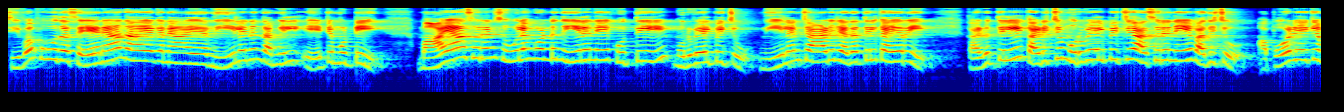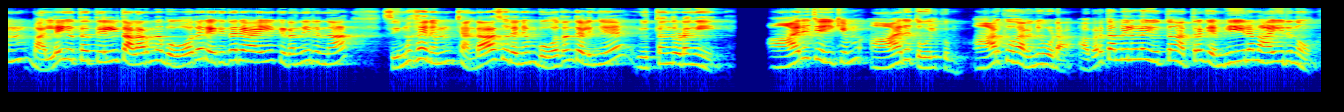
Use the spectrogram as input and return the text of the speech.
ശിവഭൂത സേനാനായകനായ നീലനും തമ്മിൽ ഏറ്റുമുട്ടി. മായാസുരൻ ശൂലം കൊണ്ട് നീലനെ കുത്തി മുറിവേൽപ്പിച്ചു. നീലൻ ചാടി രഥത്തിൽ കയറി. കഴുത്തിൽ കടിച്ചു മുറിവേൽപ്പിച്ച് അസുരനെ വധിച്ചു. അപ്പോഴേക്കും മല്ലയുദ്ധത്തിൽ തളർന്ന് ബോധരഹിതരായി കിടന്നിരുന്ന സിംഹനും ചണ്ടാസുരനും ബോധം തെളിഞ്ഞ് യുദ്ധം തുടങ്ങി. ആര് ജയിക്കും ആര് തോൽക്കും ആർക്കും അറിഞ്ഞുകൂടാ. അവർ തമ്മിലുള്ള യുദ്ധം അത്ര ഗംഭീരമായിരുന്നു.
